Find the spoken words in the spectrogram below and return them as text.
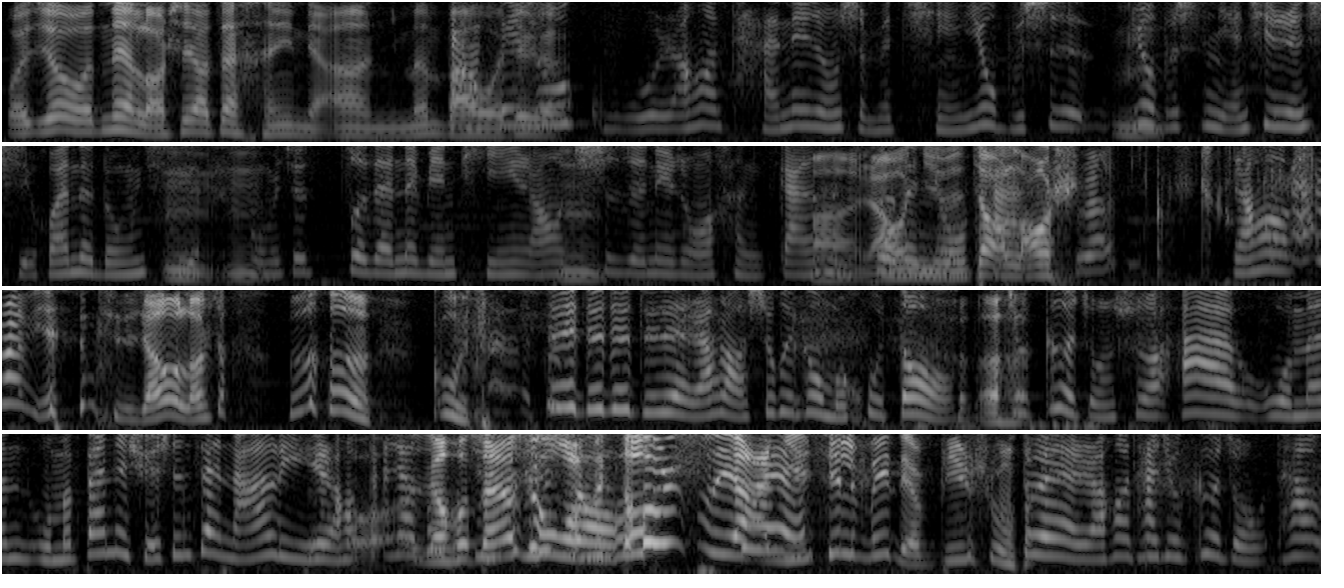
我觉得我那老师要再狠一点啊！你们把我这个洲鼓，然后弹那种什么琴，又不是、嗯。又不是年轻人喜欢的东西，嗯嗯。我们就坐在那边听，然后嗯吃着那种很干、啊，很然后你们涩的牛排，叫老师，然后 然后老师说，嗯，good，对对对对对，然后老师会跟我们互动，啊。就各种说啊，我们我们班的学生在哪里，然后大家都然后大家说我们都是呀，对。你心里没点逼数。吗？对，然后他就各种他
